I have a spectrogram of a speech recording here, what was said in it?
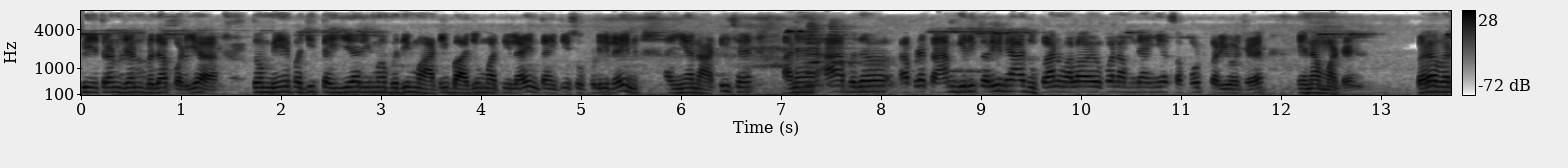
બે ત્રણ જણ બધા પડ્યા. તો મેં પછી તૈયારીમાં બધી માટી બાજુમાંથી લઈને ત્યાંથી સુપડી લઈને અહીંયા નાખી છે. અને આ બધા આપણે કામગીરી કરીને આ દુકાનવાળાઓએ પણ અમને અહીંયા સપોર્ટ કર્યો છે એના માટે. બરાબર?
